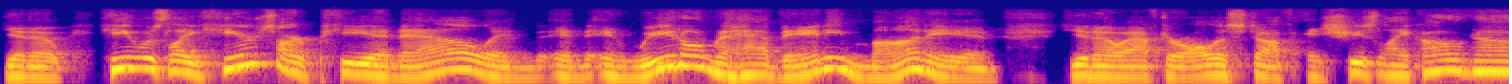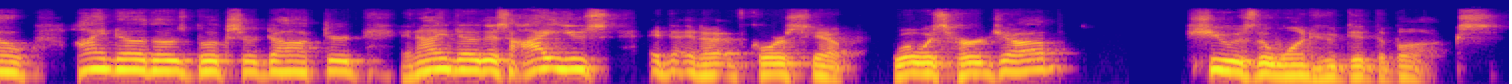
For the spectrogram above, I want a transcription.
you know he was like here's our p&l and, and and we don't have any money and you know after all this stuff and she's like oh no i know those books are doctored and i know this i use and, and of course you know what was her job she was the one who did the books.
